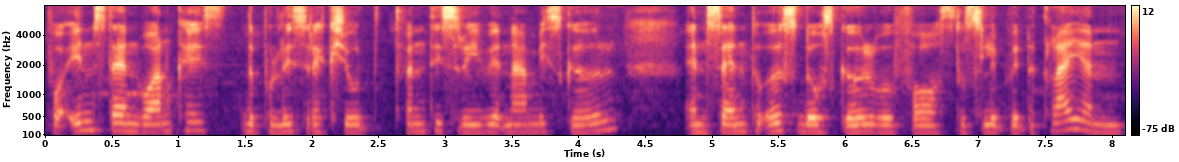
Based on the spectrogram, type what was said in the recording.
For instance, one case, the police rescued 23 Vietnamese girls and sent to us. Those girls were forced to sleep with the client.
